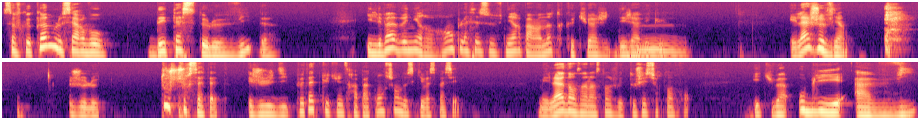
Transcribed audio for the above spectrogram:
Sauf que comme le cerveau déteste le vide, il va venir remplacer ce souvenir par un autre que tu as déjà vécu. Mhm. Et là, je viens, je le touche sur sa tête et je lui dis, peut-être que tu ne seras pas conscient de ce qui va se passer, mais là, dans un instant, je vais toucher sur ton front et tu vas oublier à vie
